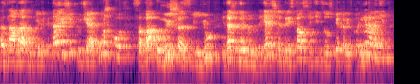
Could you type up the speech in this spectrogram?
разнообразных млекопитающих, включая кошку, собаку, мыша, свинью и даже верблюда. Я лично перестал следить за успехами в клонировании,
